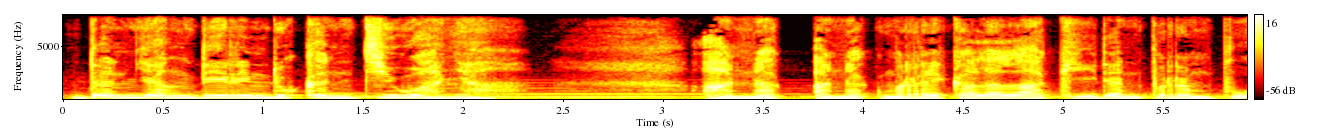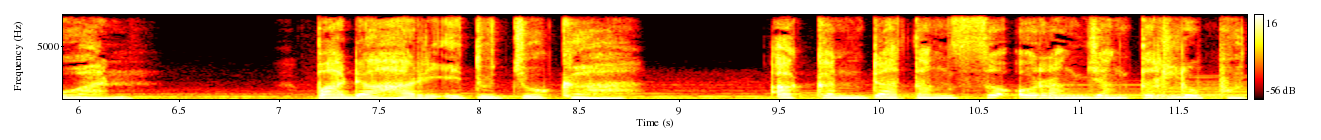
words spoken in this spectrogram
dan yang dirindukan jiwanya, anak-anak mereka lelaki dan perempuan. Pada hari itu juga akan datang seorang yang terluput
